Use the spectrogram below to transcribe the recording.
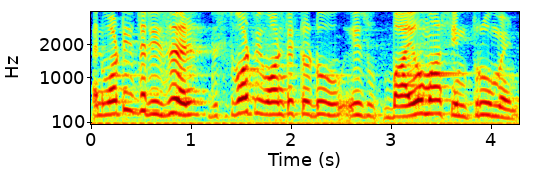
And what is the result? This is what we wanted to do is biomass improvement.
